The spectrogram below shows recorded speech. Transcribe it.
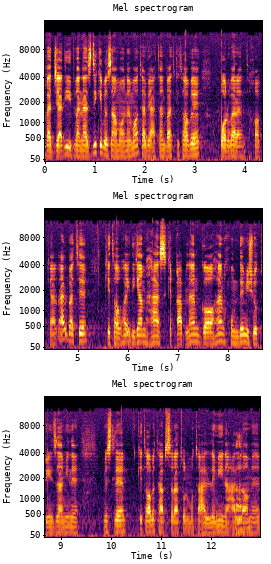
و جدید و نزدیک به زمان ما طبیعتا باید کتاب قربه را انتخاب کرد. البته کتاب های دیگه هم هست که قبلا گاهن خونده می‌شد تو این زمینه مثل کتاب تبصرت المتعلمین علامه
